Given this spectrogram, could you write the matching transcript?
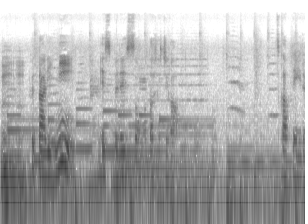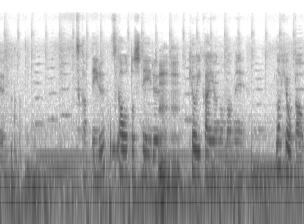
うんうん。2人にエスプレッソを私たちが使っている使っている使おうとしているうんうん。競技会用の豆の評価を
